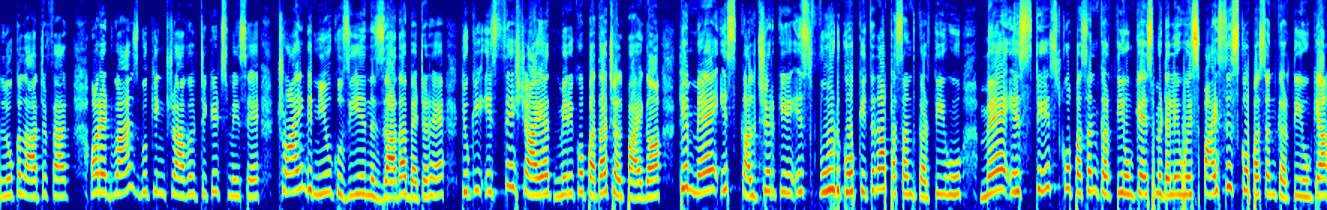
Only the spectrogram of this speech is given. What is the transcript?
local artifact और एडवांस बुकिंग ट्रैवल टिकट्स में से ट्राइंग न्यू कुजीन ज़्यादा बेटर है। क्योंकि इससे शायद मेरे को पता चल पाएगा कि मैं इस कल्चर के, इस फ़ूड को कितना पसंद करती हूँ। मैं इस टेस्ट को पसंद करती हूँ क्या? इसमें डले हुए स्पाइसेस को पसंद करती हूँ क्या?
